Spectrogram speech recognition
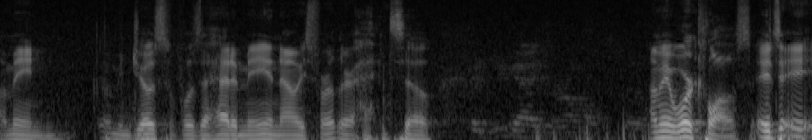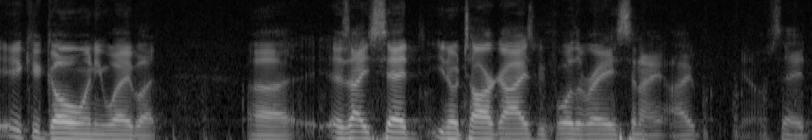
I mean, I mean Josef was ahead of me, and now he's further ahead. So, I mean, we're close. It's it, it could go any way, but uh, as I said, you know, to our guys before the race, and I, I you know, say it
